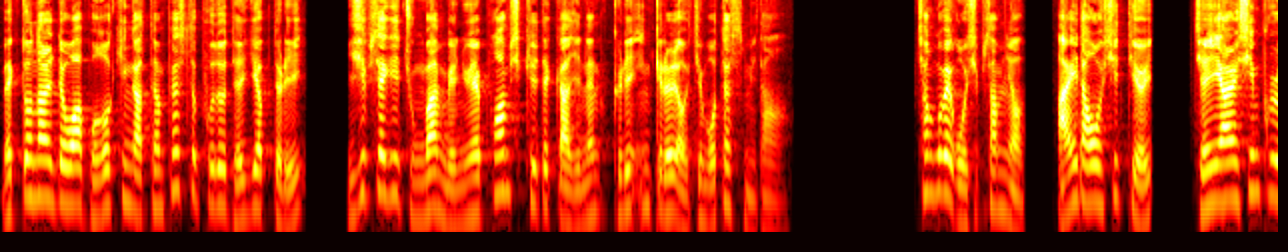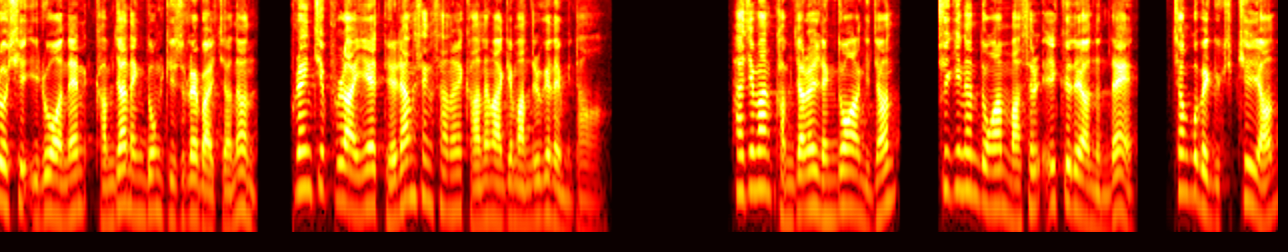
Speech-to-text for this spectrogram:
맥도날드와 버거킹 같은 패스트푸드 대기업들이 20세기 중반 메뉴에 포함시킬 때까지는 그리 인기를 얻지 못했습니다. 1953년 아이다호 시티의 JR 심플롯이 이루어낸 감자 냉동 기술의 발전은 프렌치 프라이의 대량 생산을 가능하게 만들게 됩니다. 하지만 감자를 냉동하기 전 튀기는 동안 맛을 잃게 되었는데 1967년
